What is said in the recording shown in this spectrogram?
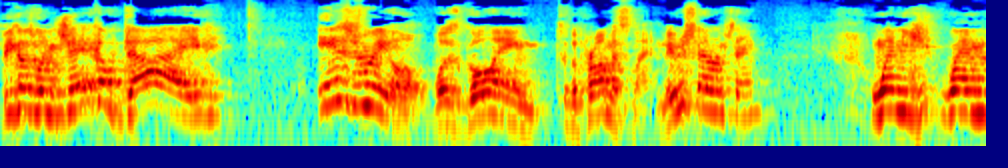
Because when Jacob died, Israel was going to the promised land. Do you understand what I'm saying? When, when,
